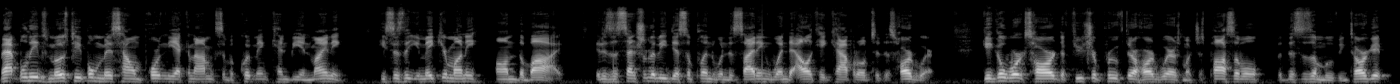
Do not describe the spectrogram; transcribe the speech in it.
Matt believes most people miss how important the economics of equipment can be in mining. He says that you make your money on the buy. It is essential to be disciplined when deciding when to allocate capital to this hardware. Giga works hard to future proof their hardware as much as possible, but this is a moving target.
